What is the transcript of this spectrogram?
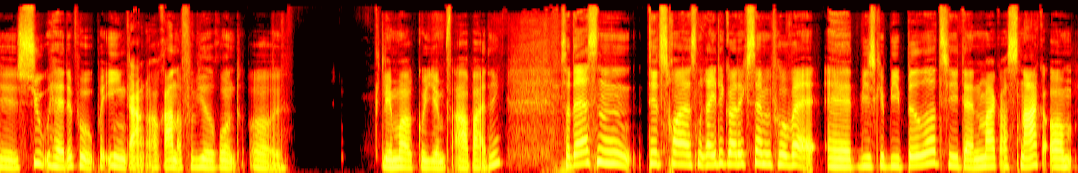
øh, syv hatte på på én gang og render forvirret rundt og øh, glemmer at gå hjem fra arbejde. Ikke? Så det, er sådan, det tror jeg er sådan et rigtig godt eksempel på, hvad, at vi skal blive bedre til i Danmark og snakke om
